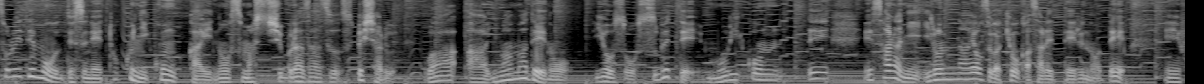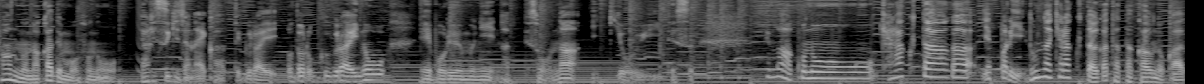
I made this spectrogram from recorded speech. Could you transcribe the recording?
それでもですね、特に今回のスマッシュブラザーズスペシャルは、今までの要素を全て盛り込んで、えさらにいろんな要素が強化されているので、えファンの中でもその、やりすぎじゃないかってぐらい、驚くぐらいの、えボリュームになってそうな勢いです。で、まあ、このキャラクターが、やっぱりどんなキャラクターが戦うのか、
